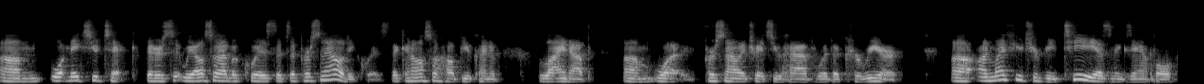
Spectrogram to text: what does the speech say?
Um, what makes you tick? There's we also have a quiz that's a personality quiz that can also help you kind of line up um, what personality traits you have with a career. Uh, on My Future VT, as an example,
